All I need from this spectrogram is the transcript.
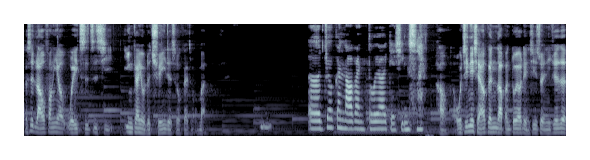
可是劳方要维持自己应该有的权益的时候，该怎么办？嗯，呃，就跟老板多要一点薪水。好，我今天想要跟老板多要点薪水，你觉得，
